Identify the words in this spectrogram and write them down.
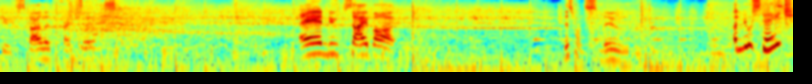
Dude, Skarlet's friendship. And Noob Saibot. This one's smooth. A new stage?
